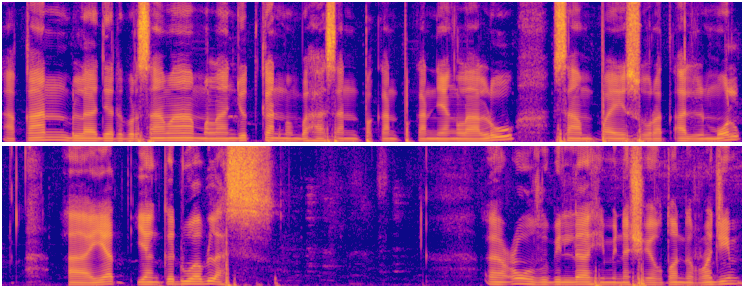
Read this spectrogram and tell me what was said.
akan belajar bersama melanjutkan pembahasan pekan-pekan yang lalu sampai surat Al-Mulk ayat yang ke-12. A'udzu billahi minasyaitonir rajim.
